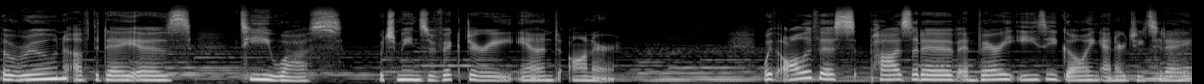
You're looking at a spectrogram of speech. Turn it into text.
The rune of the day is Tiwaz, which means victory and honor. With all of this positive and very easygoing energy today,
